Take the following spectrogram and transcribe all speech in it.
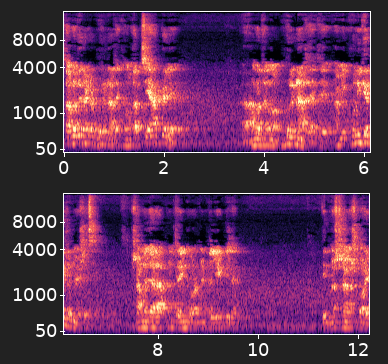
তো আমরা যেন এটা ভুলে না যাই ক্ষমতার চেয়ার পেলে আমরা যেন ভুলে না যাই যে আমি ক্ষণিকের জন্য এসেছি। সামনে যারা ইন্টারিম গভর্নমেন্টের লিড দিলেন, তিন মাস, ছয় মাস পরে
